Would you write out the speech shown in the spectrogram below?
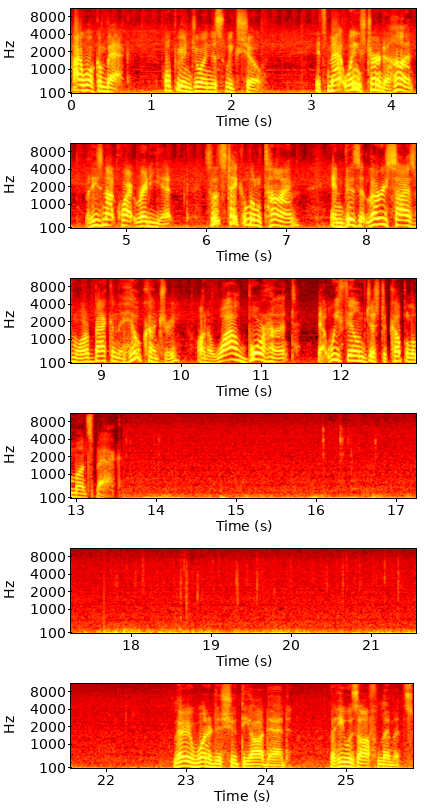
Hi, welcome back. Hope you're enjoying this week's show. It's Matt Wing's turn to hunt, but he's not quite ready yet. So let's take a little time and visit Larry Sizemore back in the hill country on a wild boar hunt that we filmed just a couple of months back. Larry wanted to shoot the aoudad, but he was off limits.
